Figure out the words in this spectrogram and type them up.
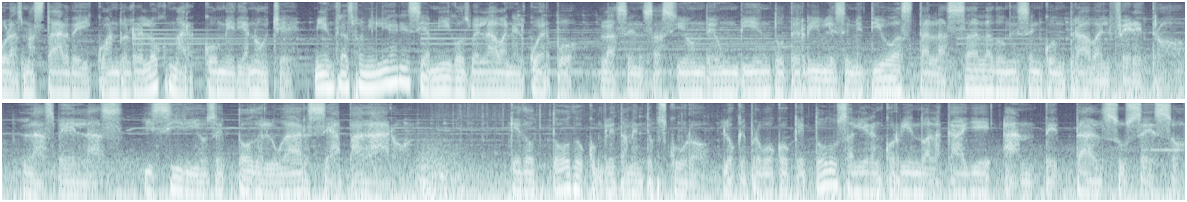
Horas más tarde y cuando el reloj marcó medianoche, mientras familiares y amigos velaban el cuerpo, la sensación de un viento terrible se metió hasta la sala donde se encontraba el féretro. Las velas y cirios de todo el lugar se apagaron. Quedó todo completamente oscuro, lo que provocó que todos salieran corriendo a la calle ante tal suceso.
